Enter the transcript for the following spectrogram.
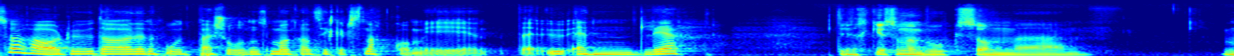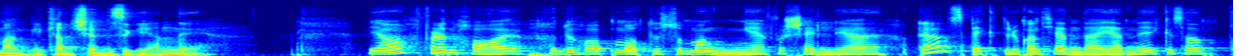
så har du da den hovedpersonen som man kan sikkert snakke om i det uendelige. Det virker som en bok som uh, mange kan kjenne seg igjen i. Ja, for den har, du har på en måte så mange forskjellige ja, aspekter du kan kjenne deg igjen i. ikke sant?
